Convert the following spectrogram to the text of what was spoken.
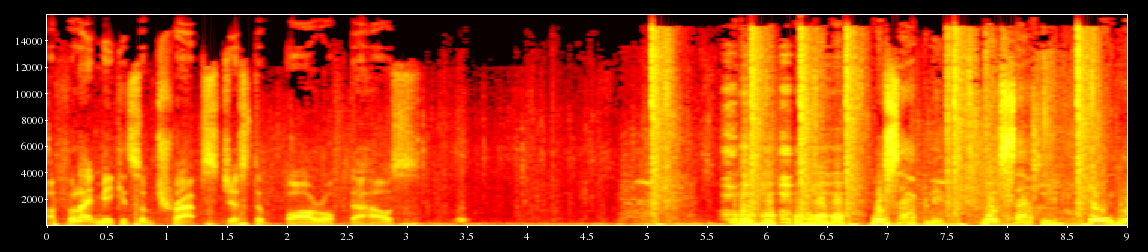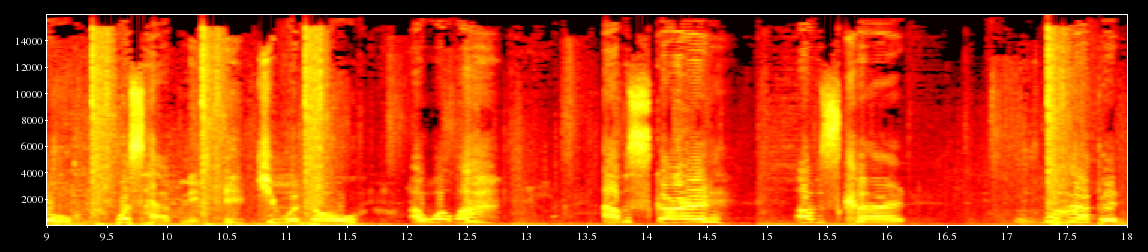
I feel like making some traps just to bar off the house. what's happening? What's happening? Oh no! What's happening? Q no! Uh, what? What? I'm scared. I'm scared. What happened?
